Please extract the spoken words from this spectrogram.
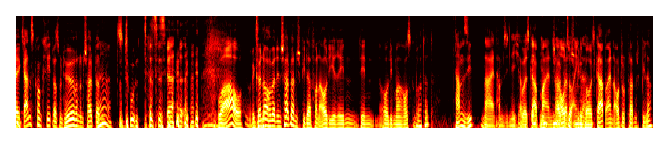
äh, äh, ganz konkret was mit Hören und Schallplatten Ja. zu tun. Das ist ja, wow. Wir können auch über den Schallplattenspieler von Audi reden, den Audi mal rausgebracht hat. Haben Sie? Nein, haben sie nicht, aber es gab In- mal einen im Auto Schallplattenspieler. eingebaut. Es gab einen Autoplattenspieler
